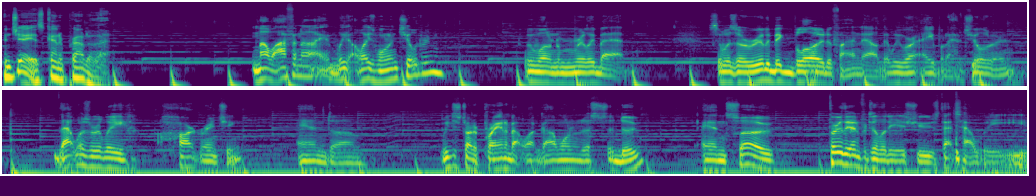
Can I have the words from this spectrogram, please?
And Jay is kind of proud of that. My wife and I, we always wanted children. We wanted them really bad. So it was a really big blow to find out that we weren't able to have children. That was really heart wrenching. And um, we just started praying about what God wanted us to do. And so, through the infertility issues, that's how we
